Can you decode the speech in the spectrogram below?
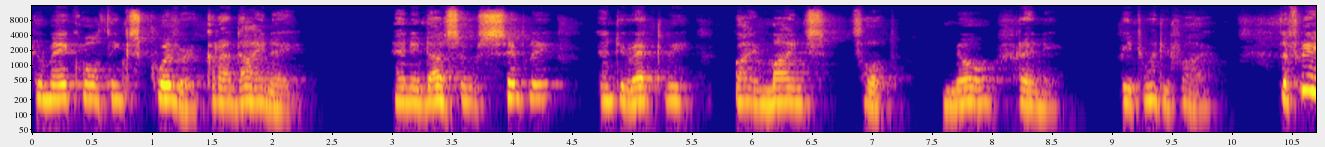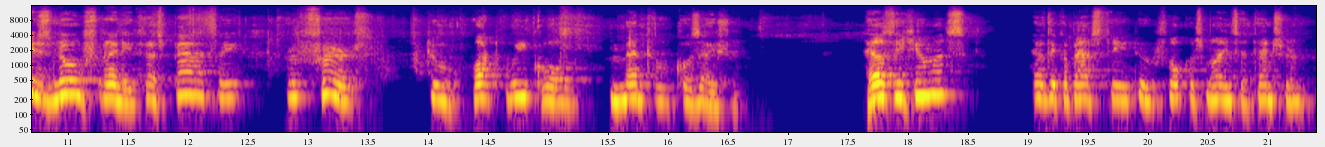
to make all things quiver, kradaine, and it does so simply and directly by mind's thought, no phreni, B25. The phrase no phreni transparently refers to what we call mental causation. Healthy humans have the capacity to focus mind's attention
